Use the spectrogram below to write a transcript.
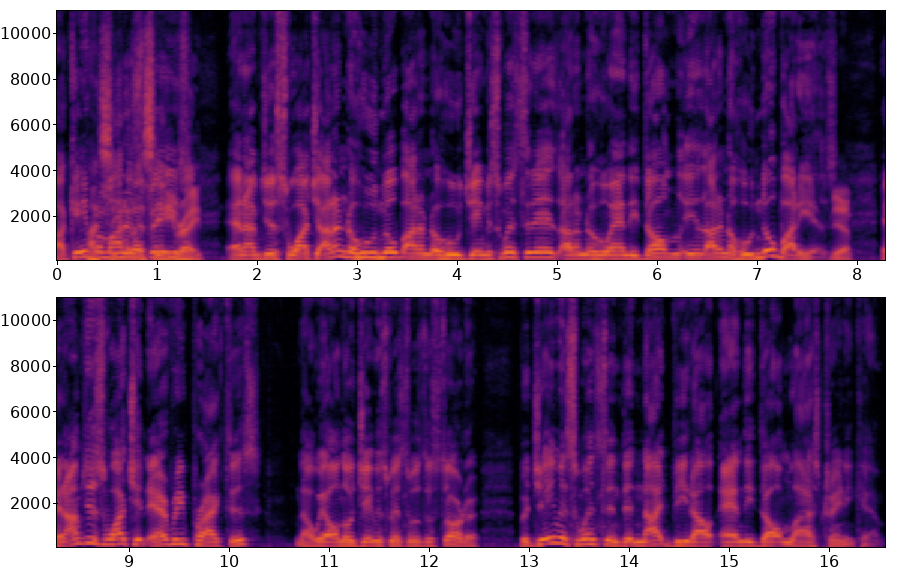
I came I from see outer what I space, see, right. And I'm just watching. I don't know who no. I don't know who Jameis Winston is. I don't know who Andy Dalton is. I don't know who nobody is. Yeah. And I'm just watching every practice. Now we all know Jameis Winston was the starter, but Jameis Winston did not beat out Andy Dalton last training camp.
